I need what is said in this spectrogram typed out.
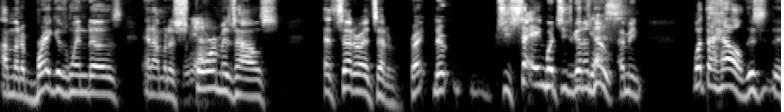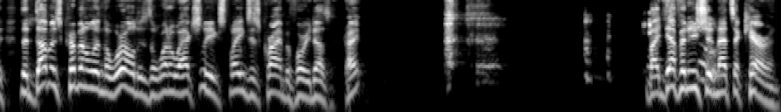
I'm going to break his windows, and I'm going to storm his house, et cetera, et cetera. Right? They're, she's saying what she's going to Yes. do. I mean, what the hell? This is the, the dumbest criminal in the world is the one who actually explains his crime before he does it. Right? By definition, true. that's a Karen.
